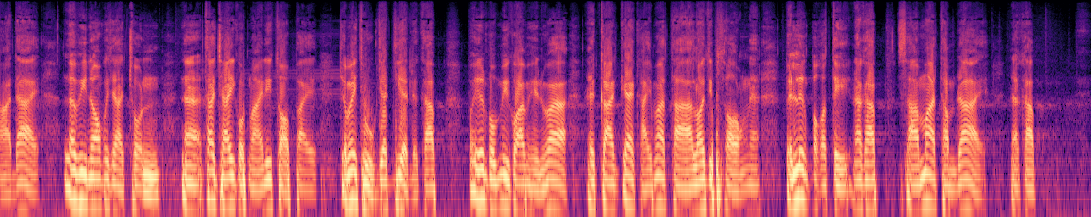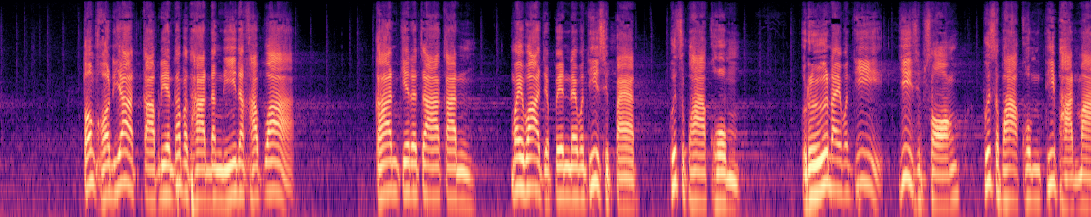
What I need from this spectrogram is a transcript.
หาได้ แล้วพี่น้องประชาชนนะถ้าใช้กฎหมายนี้ต่อไป จะไม่ถูกยัดเยียดเลยครับ เพราะฉะนั้นผมมีความเห็นว่าในการแก้ไขมาตรา 112 เนี่ยเป็นเรื่องปกตินะครับ สามารถทำได้นะครับ ต้องขออนุญาตกราบเรียนท่านประธานดังนี้นะครับว่า การเจรจากันไม่ว่าจะเป็นในวันที่ 18 พฤษภาคม หรือในวันที่ 22 พฤษภาคมที่ผ่านมา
